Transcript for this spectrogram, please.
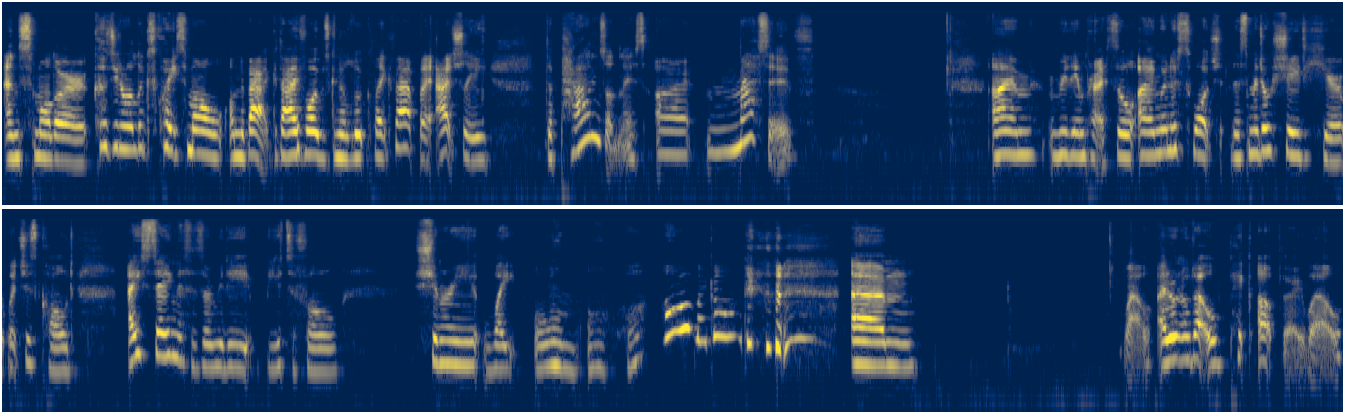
and smaller because you know it looks quite small on the back. I thought it was going to look like that but actually the pans on this are massive. I'm really impressed. So I'm going to swatch this middle shade here which is called Icing. This is a really beautiful shimmery white oh oh oh, oh my god. Um wow I don't know if that will pick up very well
